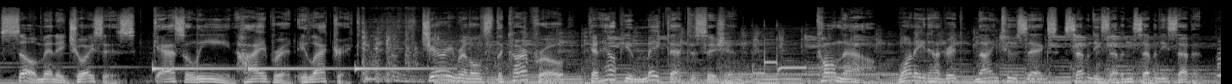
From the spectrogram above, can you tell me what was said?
So many choices gasoline, hybrid, electric. Jerry Reynolds, the Car Pro, can help you make that decision. Call now 1 800 926 7777.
